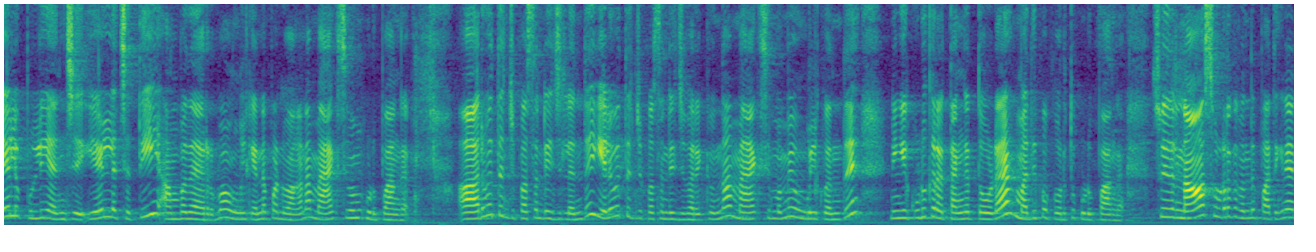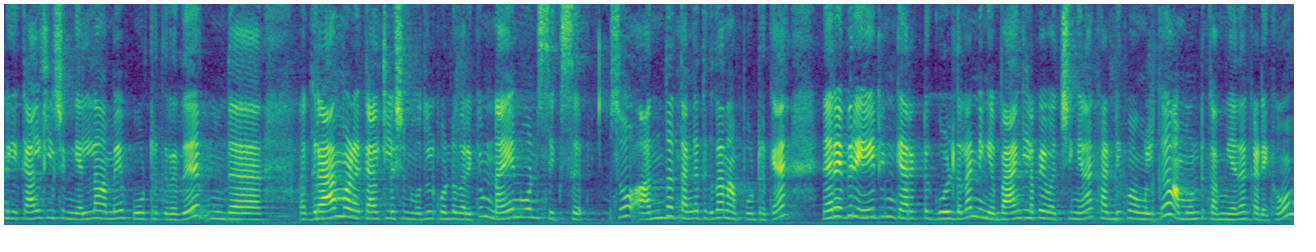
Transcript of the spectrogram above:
ஏழு புள்ளி அஞ்சு ஏழு லட்சத்தி ஐம்பதாயிரம் ரூபாய் உங்களுக்கு என்ன பண்ணுவாங்கன்னா மேக்ஸிமம் கொடுப்பாங்க. அறுபத்தஞ்சு பர்சன்டேஜ்லேருந்து எழுபத்தஞ்சு பர்சன்டேஜ் வரைக்கும் தான் மேக்ஸிமமே உங்களுக்கு வந்து நீங்கள் கொடுக்குற தங்கத்தோட மதிப்பை பொறுத்து கொடுப்பாங்க. ஸோ இதில் நான் சொல்கிறது வந்து பார்த்திங்கன்னா இன்றைக்கி கால்குலேஷன் எல்லாமே போட்டிருக்கிறது. இந்த கிராமோட கால்குலேஷன் முதல் கொண்டு வரைக்கும் நைன் ஒன் சிக்ஸு. ஸோ அந்த தங்கத்துக்கு தான் நான் போட்டு போட்டிருக்கேன். நிறைய பேர் எயிட்டீன் கேரக்டர் கோல்டெல்லாம் நீங்கள் பேங்க்கில் போய் வச்சிங்கன்னா கண்டிப்பாக உங்களுக்கு அமௌண்ட் கம்மியாக தான் கிடைக்கும்.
